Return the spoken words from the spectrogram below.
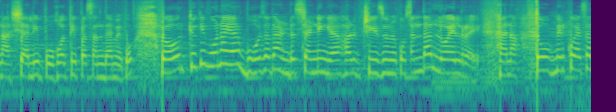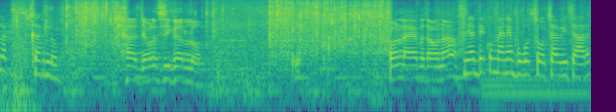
ना शैली बहुत ही पसंद है मेरे को। और क्योंकि वो ना यार बहुत ज़्यादा अंडरस्टैंडिंग है हर चीज़ में मेरे को। बंदा लॉयल रहे है ना? तो मेरे को ऐसा लग कर लो। क्या ज़बरदस्ती कर लो। कौन लाया बताओ ना। यार देखो मैंने बहुत सोचा विचार।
